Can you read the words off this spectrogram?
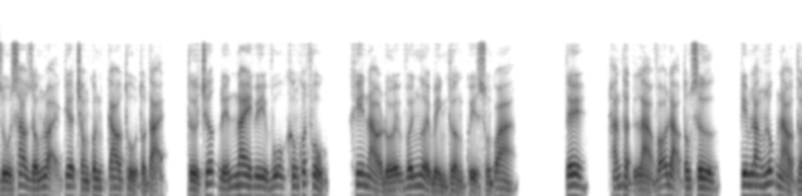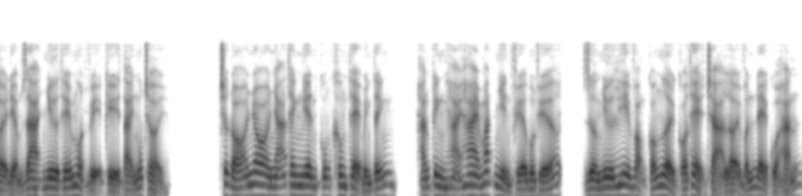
dù sao giống loại kia trong quân cao thủ tồn tại, từ trước đến nay uy vũ không khuất phục, khi nào đối với người bình thường quỳ xuống qua. T, hắn thật là võ đạo tông sư, kim lăng lúc nào thời điểm ra như thế một vị kỳ tài ngút trời. Trước đó nho nhã thanh niên cũng không thể bình tĩnh, hắn kinh hãi hai mắt nhìn phía bốn phía, dường như hy vọng có người có thể trả lời vấn đề của hắn.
